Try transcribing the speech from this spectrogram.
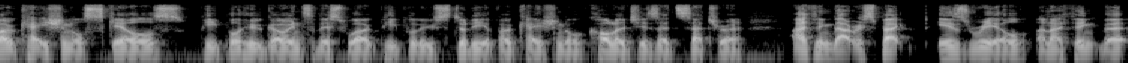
vocational skills, people who go into this work, people who study at vocational colleges, etc. I think that respect is real, and I think that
